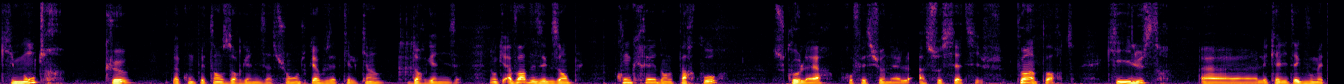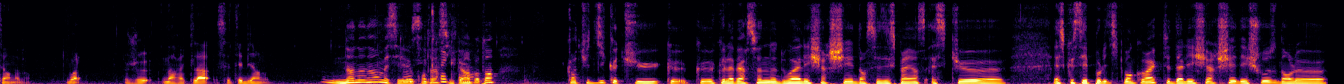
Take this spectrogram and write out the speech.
qui montre que la compétence d'organisation, en tout cas, vous êtes quelqu'un d'organisé. Donc avoir des exemples concret dans le parcours scolaire, professionnel, associatif, peu importe, qui illustre euh, les qualités que vous mettez en avant. Voilà, je m'arrête là, c'était bien long. Non, non, non, mais c'est au contraire, c'est hyper important. Quand tu dis que, tu, que, que, la personne doit aller chercher dans ses expériences, est-ce que euh, est-ce que c'est politiquement correct d'aller chercher des choses dans, le,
